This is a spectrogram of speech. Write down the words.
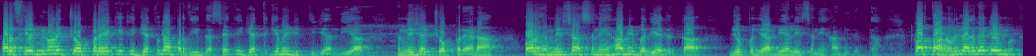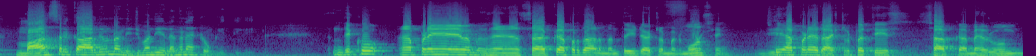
ਪਰ ਫਿਰ ਵੀ ਉਹਨਾਂ ਨੇ ਚੁੱਪ ਰਹਿ ਕੇ ਇੱਕ ਜਿੱਤ ਦਾ ਪ੍ਰਤੀਕ ਦੱਸਿਆ ਕਿ ਜਿੱਤ ਕਿਵੇਂ ਜਿੱਤੀ ਜਾਂਦੀ ਆ ਹਮੇਸ਼ਾ ਚੁੱਪ ਰਹਿਣਾ ਔਰ ਹਮੇਸ਼ਾ ਸਨੇਹਾ ਵੀ ਵਧੀਆ ਦਿੱਤਾ ਜੋ ਪੰਜਾਬੀਆਂ ਲਈ ਸਨੇਹਾ ਵੀ ਦਿੱਤਾ। ਪਰ ਤੁਹਾਨੂੰ ਨਹੀਂ ਲੱਗਦਾ ਕਿ ਮਾਨ ਸਰਕਾਰ ਨੇ ਉਹਨਾਂ ਨਿਯਮਾਂ ਦੀ ਉਲੰਘਣਾ ਕਿਉਂ ਕੀਤੀ ਗਈ? ਦੇਖੋ ਆਪਣੇ ਸਾਬਕਾ ਪ੍ਰਧਾਨ ਮੰਤਰੀ ਡਾਕਟਰ ਮਨਮੋਹਨ ਸਿੰਘ। ਤੇ ਆਪਣੇ ਰਾਸ਼ਟਰਪਤੀ ਸਾਬਕਾ ਮਹਿਰੂਮ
